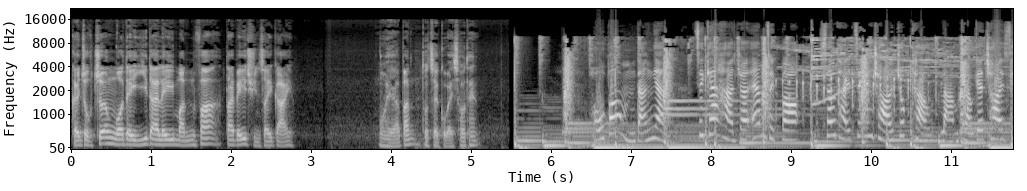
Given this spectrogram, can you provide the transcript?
继续将我哋意大利文化带俾全世界。我系阿斌，多谢各位收听。好波唔等人，即刻下载 M 直播，收睇精彩足球、篮球嘅赛事。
